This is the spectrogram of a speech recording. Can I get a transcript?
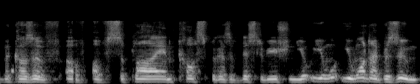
because of, of, of supply and cost because of distribution. You, you, you want, I presume,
